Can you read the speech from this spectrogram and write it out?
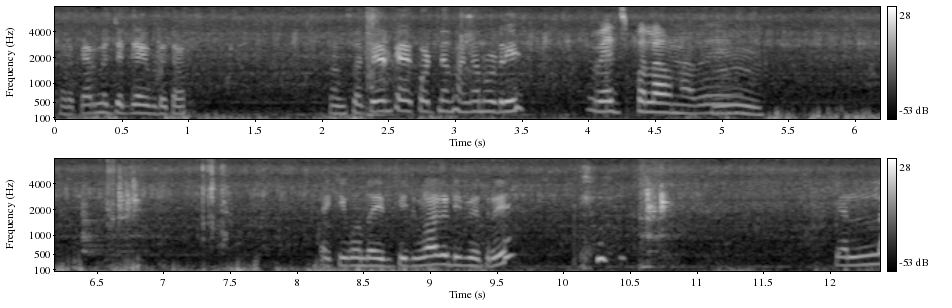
ತರಕಾರಿನ ಜಗ್ಗ ಆಗಿಬಿಡ್ತಾವೆ ಒಂದು ಸಪ್ಪೆನ್ಕಾಯಿ ಕೊಟ್ಟಿನ ಹಂಗೆ ನೋಡ್ರಿ. ವೆಜ್ ಪಲಾವ್ ಅದು ಹ್ಞೂ ಆಕಿಗೆ ಒಂದು ಐದು ಕೆ ಜಿ ಉಳ್ಳಾಗಡ್ಡಿ ಬೇಕು ರೀ ಎಲ್ಲ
